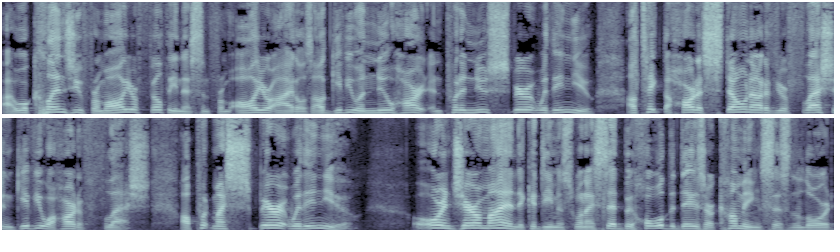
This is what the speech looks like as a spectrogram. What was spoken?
I will cleanse you from all your filthiness and from all your idols. I'll give you a new heart and put a new spirit within you. I'll take the heart of stone out of your flesh and give you a heart of flesh. I'll put my spirit within you. Or in Jeremiah, Nicodemus, when I said, Behold, the days are coming, says the Lord,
